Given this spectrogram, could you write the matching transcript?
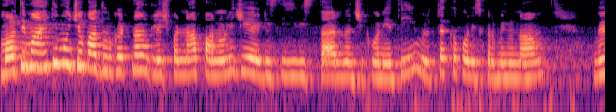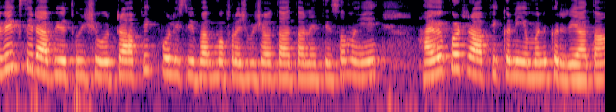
મળતી માહિતી મુજબ આ દુર્ઘટના અંકલેશ્વરના પાનોલી જીઆઈડીસી વિસ્તાર નજીક બની હતી. મૃતક પોલીસકર્મીનું નામ વિવેક ડાભી હતું જેઓ ટ્રાફિક પોલીસ વિભાગમાં ફરજ બજાવતા હતા અને તે સમયે હાઈવે પર ટ્રાફિક નિયમન કરી રહ્યા હતા.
